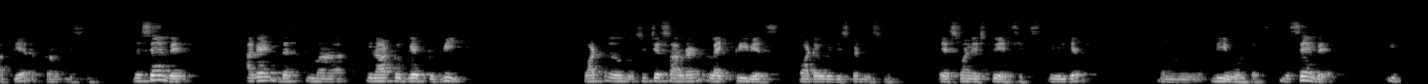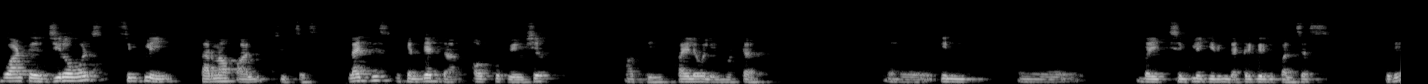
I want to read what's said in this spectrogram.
appear across this one. The same way, again, the, in order to get to V, what uh, switches are like previous, whatever we discussed this one, S1, S2, S6, you will get uh, V voltage. The same way, if you want uh, 0 volts, simply turn off all switches. Like this, you can get the output wave shape of the 5 level inverter uh, in uh, by simply giving the triggering pulses to the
